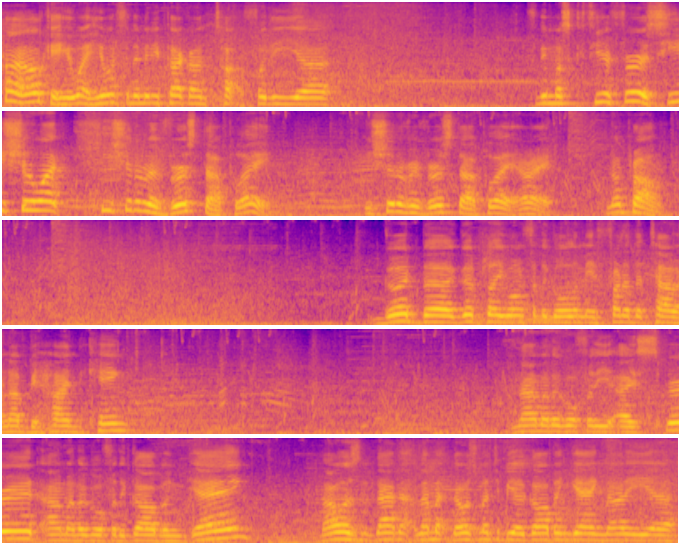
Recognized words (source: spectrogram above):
Huh? Okay, he went. He went for the mini P.E.K.K.A. on top for the uh, for the musketeer first. He should what? He should have reversed that play. He should have reversed that play. All right, no problem. Good, uh, good play going for the golem in front of the tower, not behind the king. Now I'm gonna go for the Ice Spirit. I'm gonna go for the Goblin Gang. That was that, that, that was meant to be a Goblin Gang, not a uh,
